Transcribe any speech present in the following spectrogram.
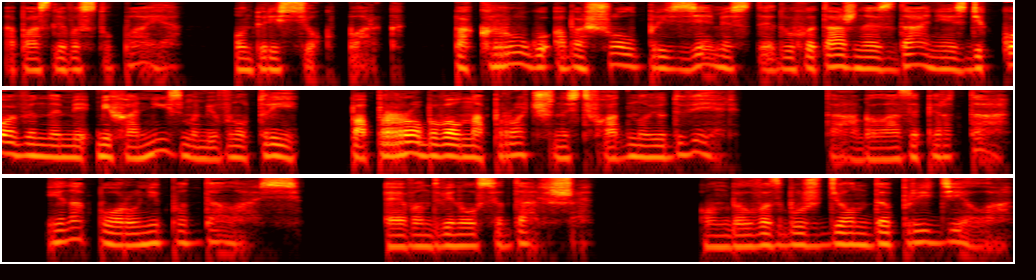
Опасливо ступая, он пересек парк, по кругу обошел приземистое двухэтажное здание с диковинными механизмами внутри, попробовал на прочность входную дверь. Та была заперта и напору не поддалась. Эван двинулся дальше. Он был возбужден до предела.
